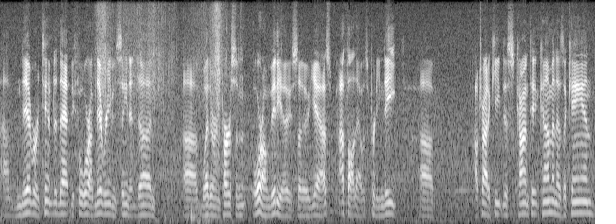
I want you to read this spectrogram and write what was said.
I've never attempted that before. I've never even seen it done, uh, whether in person or on video. So yeah, I thought that was pretty neat. Uh, I'll try to keep this content coming as I can.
